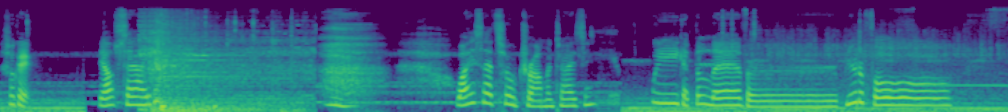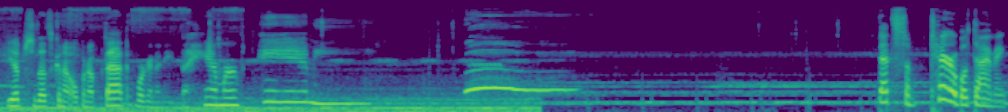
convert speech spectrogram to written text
It's okay. The outside. Why is that so traumatizing? We got the lever. Beautiful. Yep, so that's gonna open up that. We're gonna need the hammer. Hammy. That's some terrible timing.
